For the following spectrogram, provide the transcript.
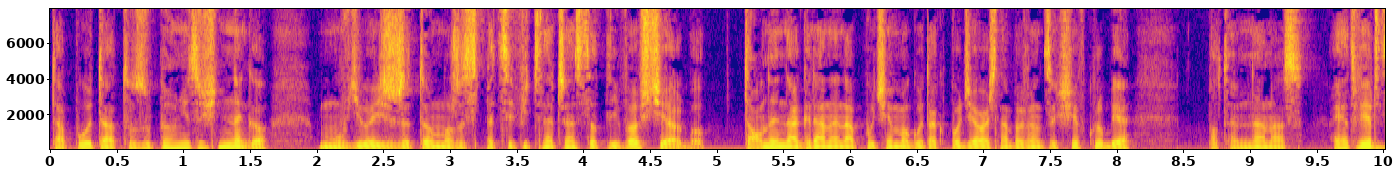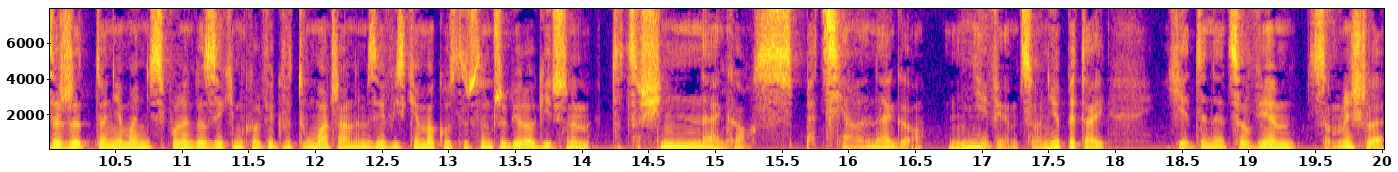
Ta płyta to zupełnie coś innego. Mówiłeś, że to może specyficzne częstotliwości albo tony nagrane na płycie mogły tak podziałać na bawiących się w klubie. Potem na nas. A ja twierdzę, że to nie ma nic wspólnego z jakimkolwiek wytłumaczalnym zjawiskiem akustycznym czy biologicznym. To coś innego, specjalnego. Nie wiem co, nie pytaj. Jedyne co wiem, co myślę,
